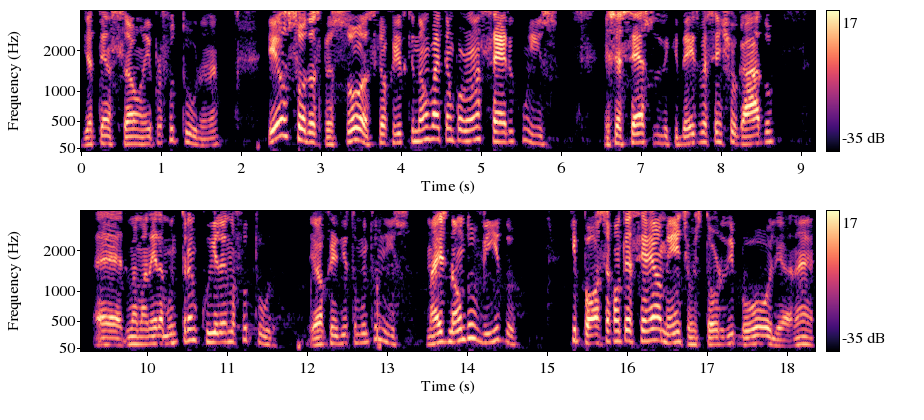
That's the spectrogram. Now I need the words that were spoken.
de atenção aí para o futuro, né? Eu sou das pessoas que eu acredito que não vai ter um problema sério com isso. Esse excesso de liquidez vai ser enxugado é, de uma maneira muito tranquila no futuro. Eu acredito muito nisso. Mas não duvido que possa acontecer realmente um estouro de bolha, né?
